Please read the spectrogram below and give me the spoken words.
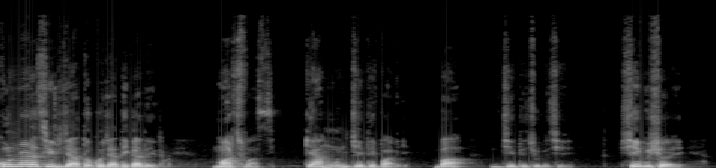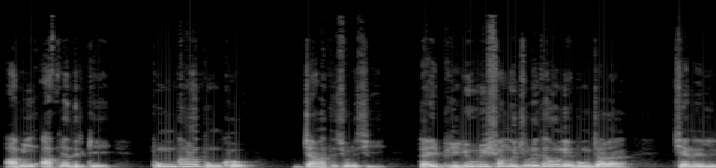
কন্যা রাশির জাতক ও জাতিকাদের মার্চ মাস কেমন যেতে পারে বা যেতে চলেছে, সে বিষয়ে আমি আপনাদেরকে পুঙ্খানুপুঙ্খ জানাতে চলেছি। তাই ভিডিওটির সঙ্গে জুড়ে থাকুন এবং যারা চ্যানেলে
